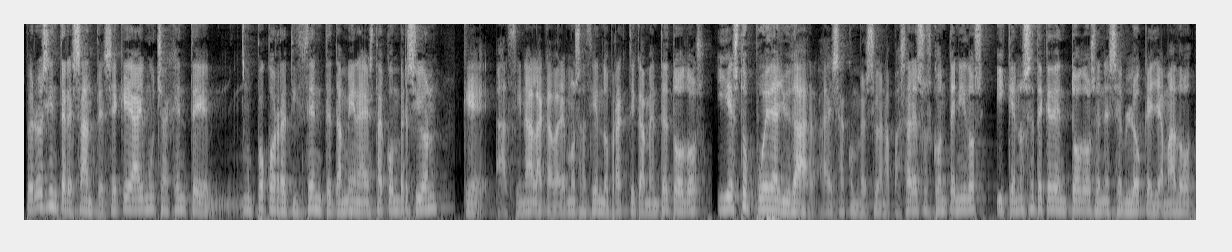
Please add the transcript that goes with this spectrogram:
pero es interesante, sé que hay mucha gente un poco reticente también a esta conversión, que al final acabaremos haciendo prácticamente todos, y esto puede ayudar a esa conversión, a pasar esos contenidos y que no se te queden todos en ese bloque llamado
